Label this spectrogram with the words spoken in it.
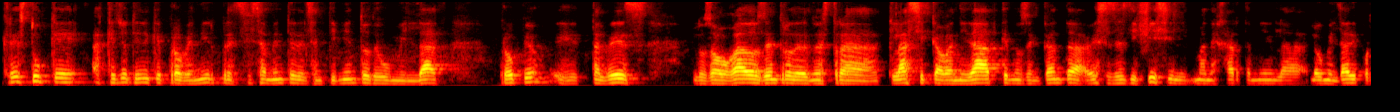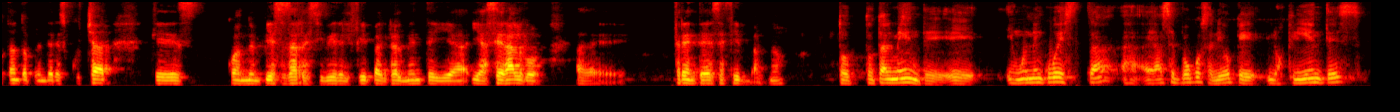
¿Crees tú que aquello tiene que provenir precisamente del sentimiento de humildad propio. Eh, tal vez los abogados dentro de nuestra clásica vanidad que nos encanta, a veces es difícil manejar también la, humildad y por tanto aprender a escuchar, que es cuando empiezas a recibir el feedback realmente y a, hacer algo eh, frente a ese feedback, ¿no? Totalmente. Eh, en una encuesta hace poco salió que los clientes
